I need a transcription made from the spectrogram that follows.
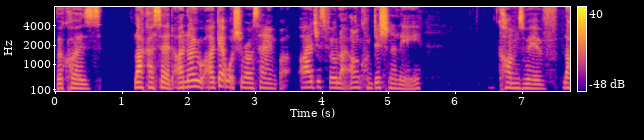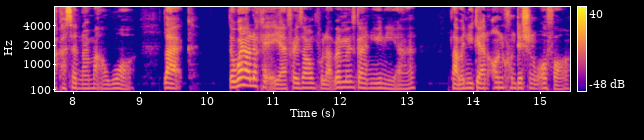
because, like I said, I know I get what Sherelle's saying, but I just feel like unconditionally comes with, like I said, no matter what. Like the way I look at it, yeah. For example, like when we was going uni, yeah, like when you get an unconditional offer,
